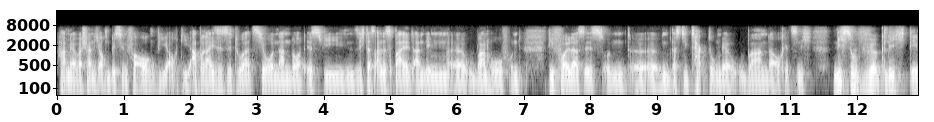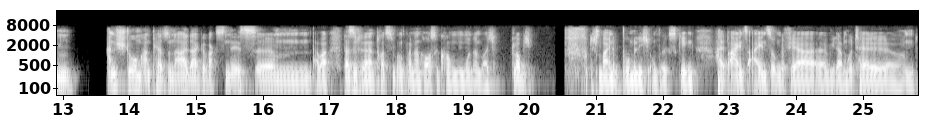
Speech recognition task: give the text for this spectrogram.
haben ja wahrscheinlich auch ein bisschen vor Augen, wie auch die Abreisesituation dann dort ist, wie sich das alles bald an dem äh, U-Bahnhof und wie voll das ist und äh, dass die Taktung der U-Bahn da auch jetzt nicht, nicht so wirklich dem Ansturm an Personal da gewachsen ist. Ähm, aber da sind wir dann trotzdem irgendwann dann rausgekommen und dann war ich, glaube ich, ich meine, bummelig irgendwas gegen halb eins, eins ungefähr äh, wieder im Hotel und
